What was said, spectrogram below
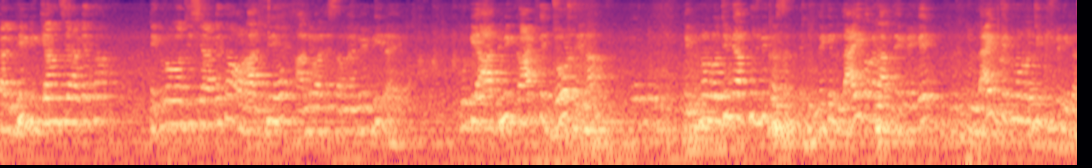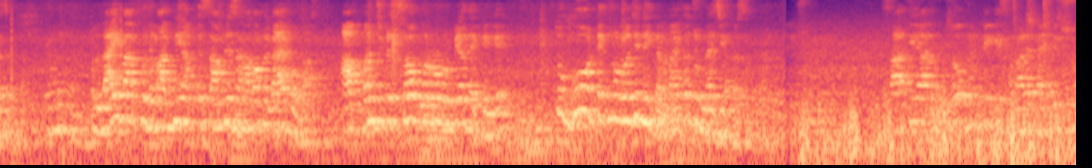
कल भी विज्ञान से आगे था टेक्नोलॉजी से आगे था और आज भी है, आने वाले समय में भी रहेगा। क्योंकि आदमी काट के जोड़ देना टेक्नोलॉजी में आप कुछ भी कर सकते हैं, लेकिन लाइव अगर आप देखेंगे तो लाइव टेक्नोलॉजी कुछ भी नहीं कर सकता। तो लाइव आपको जब आदमी आपके सामने से हवा में गायब होगा आप मंच पे सौ करोड़ रुपया देखेंगे तो वो टेक्नोलॉजी नहीं कर पाएगा जो मैजिक कर सकता है। साथ ही आप दो घंटे की हमारे मैजिक शो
